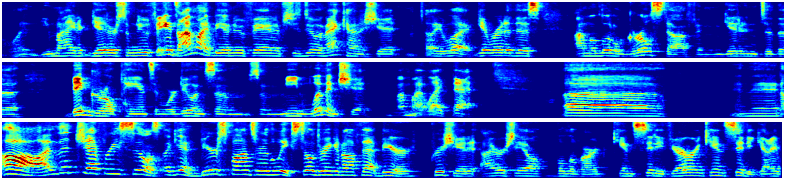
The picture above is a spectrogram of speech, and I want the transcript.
Boy, you might get her some new fans. I might be a new fan if she's doing that kind of shit. I'll tell you what, get rid of this I'm a little girl stuff and get into the big girl pants and we're doing some some mean women shit. I might like that. Uh and then, ah, oh, and then Jeffrey Sills again, beer sponsor of the week. Still drinking off that beer. Appreciate it. Irish Ale Boulevard, Kansas City. If you're ever in Kansas City, got to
